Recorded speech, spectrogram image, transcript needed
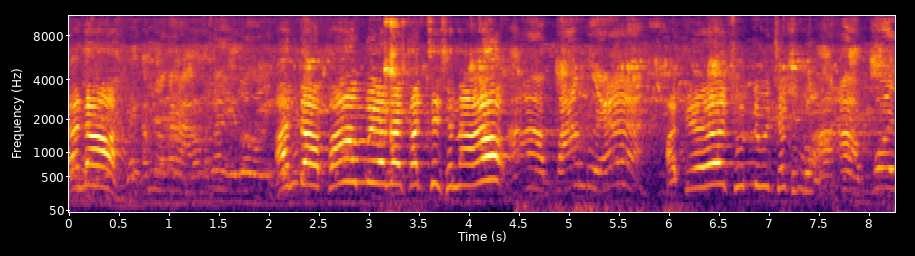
ஏண்டா? அந்த பாம்பு என்ன கடிச்சிச்சுன்னா பாம்பு அப்படியே சுட்டு ஆ, போய்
